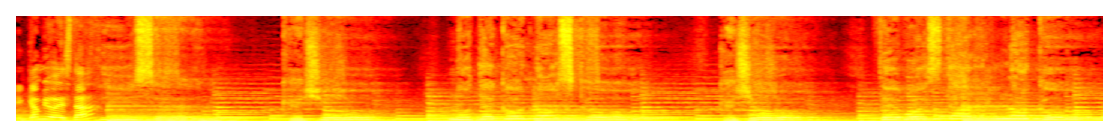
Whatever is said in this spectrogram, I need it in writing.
En cambio esta... Dicen que yo no te conozco, que yo debo estar loco,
